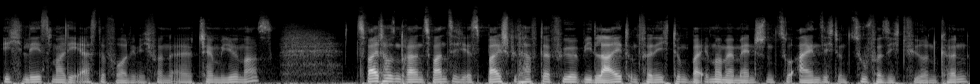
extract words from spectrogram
Ich lese mal die erste vor, nämlich von äh, Cem Yilmaz. 2023 ist beispielhaft dafür, wie Leid und Vernichtung bei immer mehr Menschen zu Einsicht und Zuversicht führen können,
